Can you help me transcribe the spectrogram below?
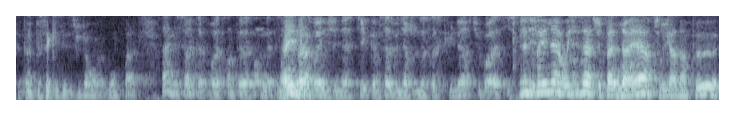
t'étais un peu sec avec tes étudiants. Euh, bon, voilà. Ouais, mais c'est vrai que ça pourrait être intéressant de mettre ça en place, une gymnastique comme ça, de venir ne serait-ce qu'une heure, tu vois, assister. Même pas une heure, oui, c'est ça. Tu passes derrière, tu regardes un peu.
